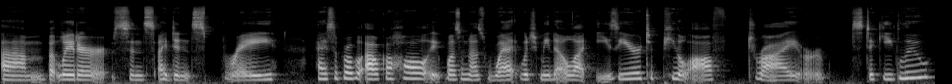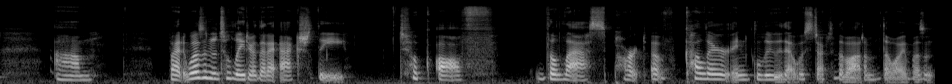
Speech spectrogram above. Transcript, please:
Um, but later, since I didn't spray isopropyl alcohol, it wasn't as wet, which made it a lot easier to peel off dry or sticky glue. Um, but it wasn't until later that I actually took off the last part of color and glue that was stuck to the bottom, though I wasn't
